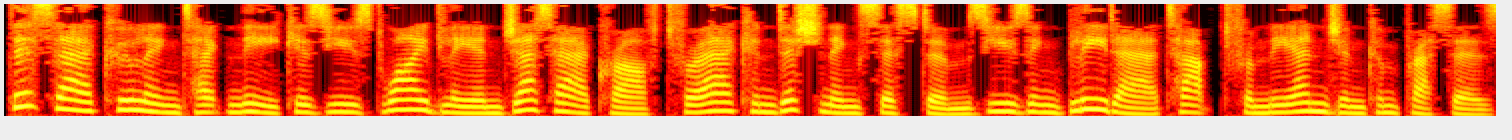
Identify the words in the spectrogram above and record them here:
This air cooling technique is used widely in jet aircraft for air conditioning systems using bleed air tapped from the engine compressors.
